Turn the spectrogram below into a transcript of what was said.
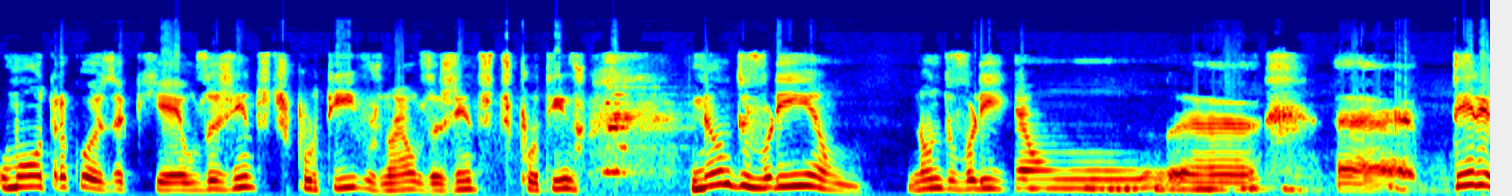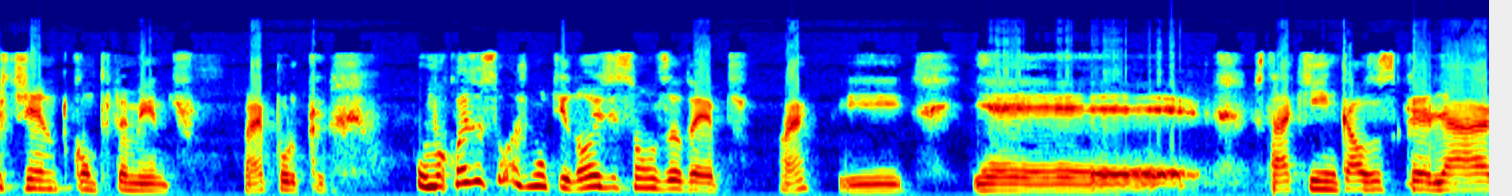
uma outra coisa que é os agentes desportivos, não é? Os agentes desportivos não deveriam não deveriam uh, uh, ter este género de comportamentos, não é? Porque uma coisa são as multidões e são os adeptos, não é? E, e é, está aqui em causa, se calhar,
